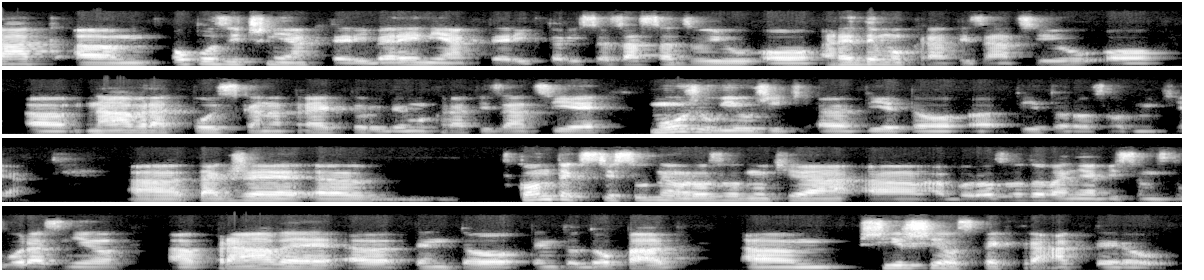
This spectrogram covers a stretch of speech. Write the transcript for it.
tak um, opoziční aktéry, verejní aktéry, ktorí sa zasadzujú o redemokratizáciu, o uh, návrat Poľska na trajektóriu demokratizácie, môžu využiť uh, tieto, uh, tieto rozhodnutia. Uh, takže uh, v kontexte súdneho rozhodnutia uh, alebo rozhodovania by som zdôraznil uh, práve uh, tento, tento dopad um, širšieho spektra aktérov,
